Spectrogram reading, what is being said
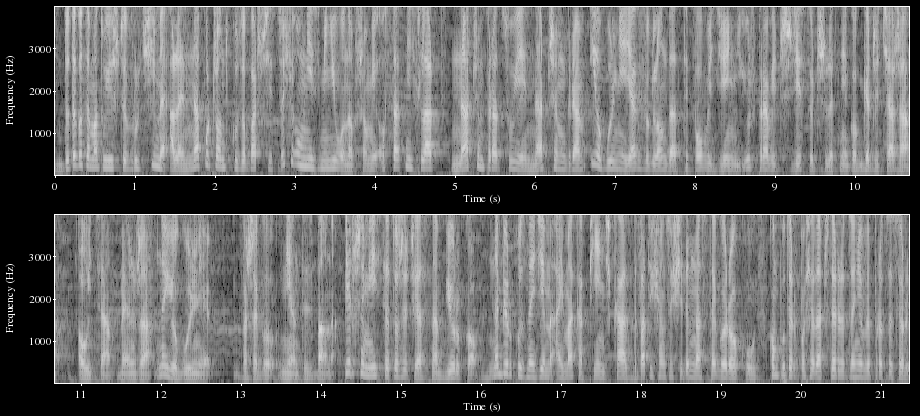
Do tego tematu jeszcze wrócimy, ale na początku zobaczcie, co się u mnie zmieniło na przełomie ostatnich lat, na czym pracuję, na czym gram i ogólnie jak wygląda typowy dzień już prawie 33-letniego gadżeciarza, ojca, męża, no i ogólnie waszego nieantyzbana. Pierwsze miejsce to rzecz jasna biurko. Na biurku znajdziemy iMac'a 5K z 2017 roku. Komputer posiada 4-rdzeniowy procesor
